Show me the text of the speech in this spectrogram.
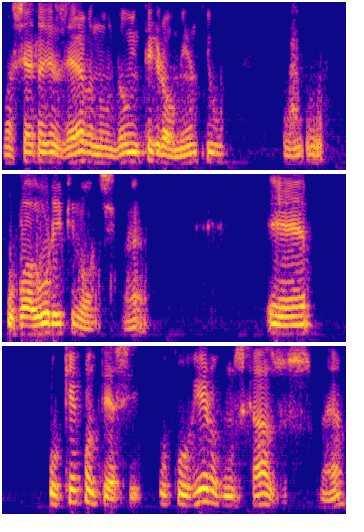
uma certa reserva, não dão integralmente o, o, o valor da hipnose. Né? É, o que acontece? Ocorreram alguns casos né,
